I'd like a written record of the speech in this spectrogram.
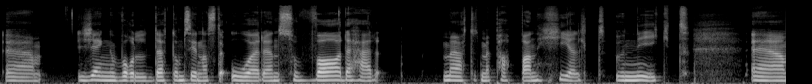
eh, gängvåldet de senaste åren så var det här mötet med pappan helt unikt. Eh,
